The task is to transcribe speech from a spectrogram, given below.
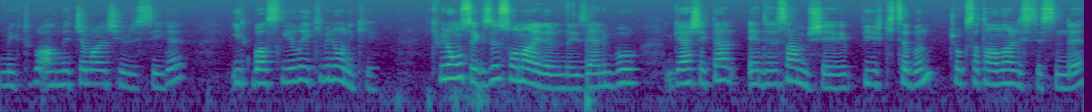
mektubu Ahmet Cemal çevirisiyle ilk baskı yılı 2012. 2018'in son aylarındayız. Yani bu gerçekten enteresan bir şey. Bir kitabın çok satanlar listesinde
